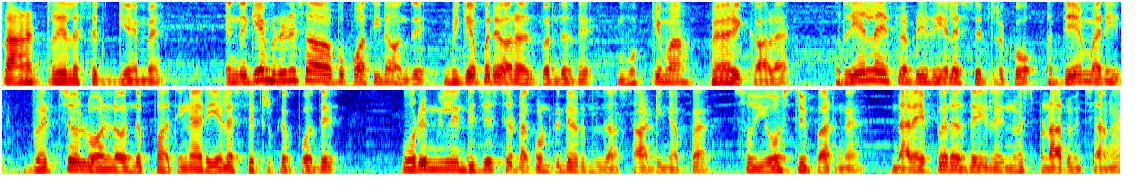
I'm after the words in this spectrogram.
planet real estate game இந்த கேம் ரிலீஸ் ஆகிறப்போ பார்த்தீங்கன்னா வந்து மிகப்பெரிய வரவேற்பு இருந்தது. முக்கியமாக அமெரிக்காவில் ரியல் லைஃப்பில் எப்படி ரியல் எஸ்டேட் இருக்கோ அதே மாதிரி வெர்ச்சுவல் வேர்ல்டில் வந்து பார்த்தீங்கன்னா ரியல் எஸ்டேட் இருக்க போது ஒரு மில்லியன் ரிஜிஸ்டர்ட் அக்கௌண்ட் கிட்டே இருந்து தான் ஸ்டார்டிங் அப்போ. ஸோ யோசிச்சு பாருங்கள் நிறைய பேர் அது இதில் இன்வெஸ்ட் பண்ண ஆரம்பித்தாங்க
